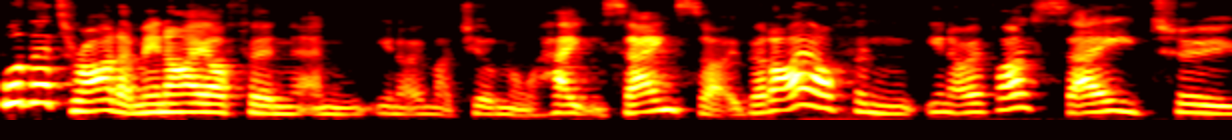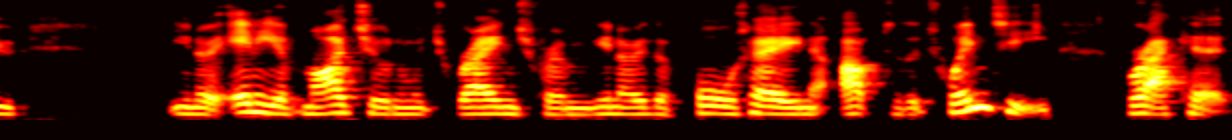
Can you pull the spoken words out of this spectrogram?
Well, that's right. I mean, I often, and you know, my children will hate me saying so, but I often, you know, if I say to, you know, any of my children, which range from, you know, the 14 up to the 20 bracket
